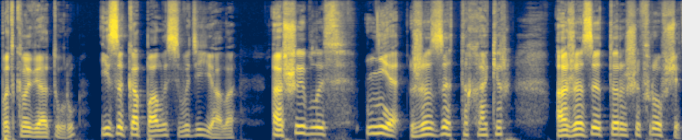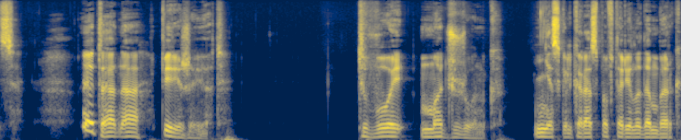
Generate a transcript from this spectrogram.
под клавиатуру и закопалась в одеяло. Ошиблась не, Жазетта хакер, а Жазетта расшифровщица. Это она переживет. «Твой маджонг», — несколько раз повторила Дамберг.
